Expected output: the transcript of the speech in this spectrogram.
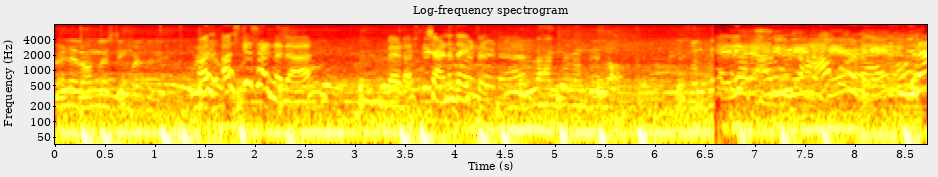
ಒಳ್ಳೆ ಲಾಂಗ್ ಲಾಸ್ಟಿಂಗ್ ಬರ್ತದೆ ಅ- ಅಷ್ಟೇ ಸಣ್ಣದ? ಬೇಡ ಸಣ್ಣದೈತೆ ಎಲ್ಲ ಹಾಕ್ಬೇಕಂತಿಲ್ಲ ಸ್ವಲ್ಪ ನಾ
